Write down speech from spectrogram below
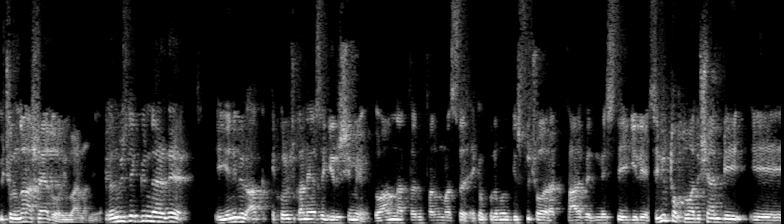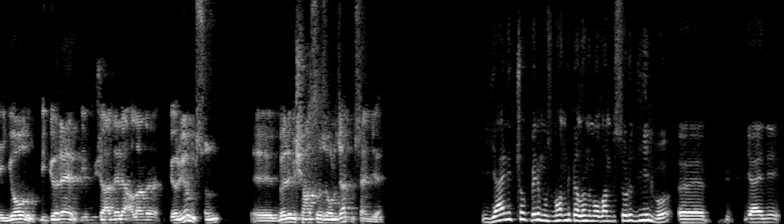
uçurumdan aşağıya doğru yuvarlanıyor. Önümüzdeki günlerde e, yeni bir ekolojik anayasa girişimi, doğanın haklarının tanınması, ekokurumun bir suç olarak tarif edilmesiyle ilgili sivil topluma düşen bir e, yol, bir görev, bir mücadele alanı görüyor musun? E, böyle bir şansımız olacak mı sence? Yani çok benim uzmanlık alanım olan bir soru değil bu. Ee, yani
